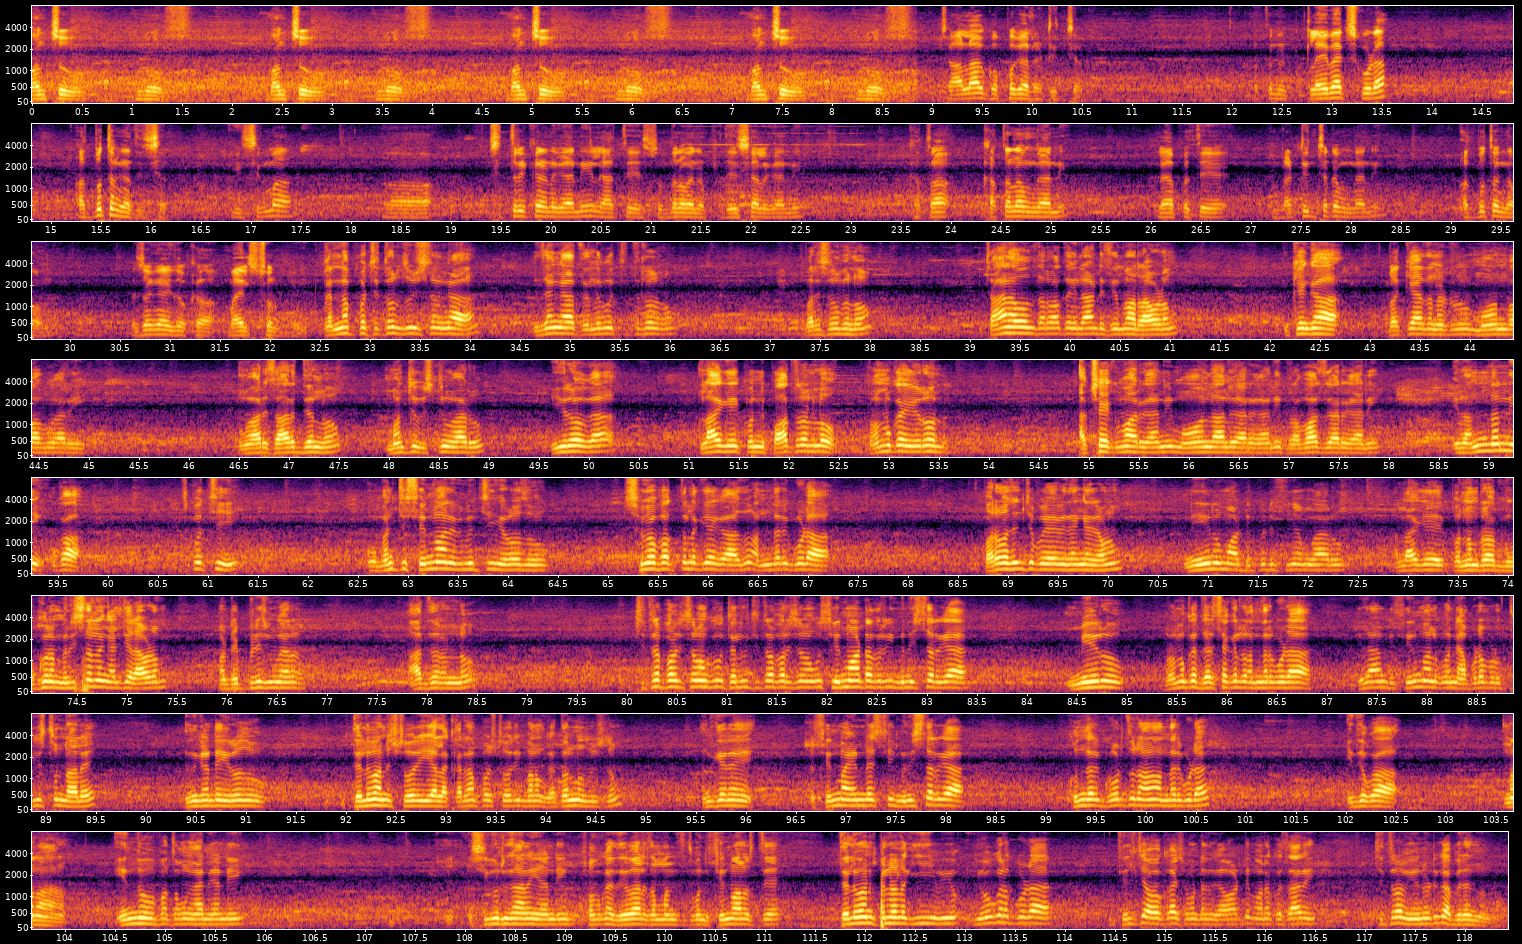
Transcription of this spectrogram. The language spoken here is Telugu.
మంచు నూర్ మంచు నూర్ మంచు నూర్ మంచు నూర్ చాలా గొప్పగా నటించాడు. అతను క్లైమాక్స్ కూడా అద్భుతంగా తీశారు ఈ సినిమా చిత్రీకరణ కానీ లేకపోతే సుందరమైన ప్రదేశాలు కానీ కథ కథనం కానీ లేకపోతే నటించడం కానీ అద్భుతంగా ఉంది. నిజంగా ఇది ఒక మైల్ స్టోన్ మూవీ. కన్నప్ప చిత్రం చూసినాక నిజంగా తెలుగు చిత్రం పరిశ్రమలో చాలా రోజుల తర్వాత ఇలాంటి సినిమా రావడం ముఖ్యంగా ప్రఖ్యాత నటుడు మోహన్ బాబు గారి వారి సారథ్యంలో మంచు విష్ణు గారు హీరోగా అలాగే కొన్ని పాత్రల్లో ప్రముఖ హీరోలు అక్షయ్ కుమార్ కానీ మోహన్ లాల్ గారు కానీ ప్రభాస్ గారు కానీ వీళ్ళందరినీ ఒక తీసుకొచ్చి ఒక మంచి సినిమా నిర్మించి ఈరోజు శివభక్తులకే కాదు అందరికి కూడా పరవశించిపోయే విధంగా రావడం నేను మా డిప్యూటీ సీఎం గారు అలాగే పొన్నం రావు ముగ్గురు మినిస్టర్లను కలిసి రావడం మా డిప్యూటీ సీఎం గారు ఆధ్వర్యంలో. చిత్ర పరిశ్రమకు తెలుగు చిత్ర పరిశ్రమకు సినిమాటోగ్రఫీ మినిస్టర్గా మీరు ప్రముఖ దర్శకులు అందరూ కూడా ఇలాంటి సినిమాలు కొన్ని అప్పుడప్పుడు తీస్తుండాలి. ఎందుకంటే ఈరోజు తెలుగు స్టోరీ అలా కన్నప్ప స్టోరీ మనం గతంలో చూసినాం. అందుకనే సినిమా ఇండస్ట్రీ మినిస్టర్గా కొందరికి కోరుతున్నాను అందరు కూడా. ఇది ఒక మన హిందూ మతం కానివ్వండి శివుడు కానివ్వండి ప్రముఖ దేవాలకు సంబంధించి కొన్ని సినిమాలు వస్తే తెలియని పిల్లలకి ఈ యు- యువకులకు కూడా తెలిసే అవకాశం ఉంటుంది కాబట్టి మరొకసారి చిత్రం యూనిట్కి అభినందనలు.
